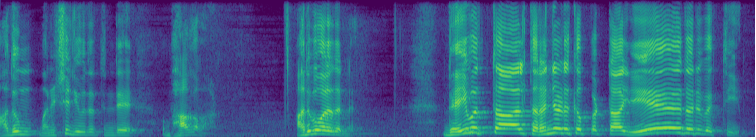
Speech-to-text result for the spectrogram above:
അതും മനുഷ്യജീവിതത്തിന്റെ ഭാഗമാണ്. അതുപോലെ തന്നെ ദൈവത്താൽ തിരഞ്ഞെടുക്കപ്പെട്ട ഏതൊരു വ്യക്തിയും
